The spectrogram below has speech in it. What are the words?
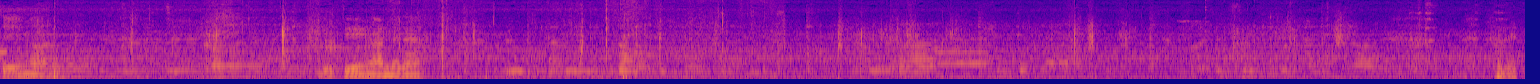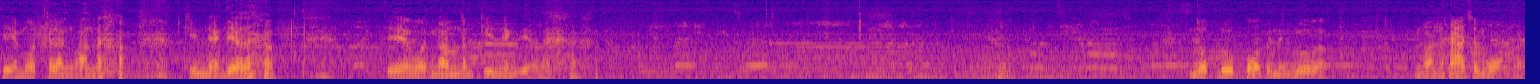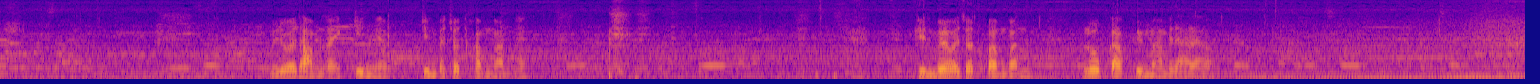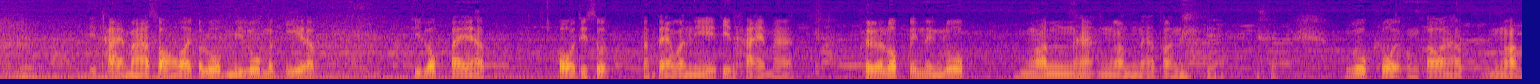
เจ๊งอนดูเจ๊งานเลยนะนี่เจ๊มดกำลังงอนนะครับ กินอย่างเดียวนะครับ เจ๊มดงอนต้องกินอย่างเดียวนะลบรูปโปรดเป็นหนึ่งรูปครับ งอนห้าชั่วโมงนะครับไม่รู้จะทำอะไรกินครับ กินประชดความงอนนะ กินเพื่อประชดความงอน รูปกลับคืนมาไม่ได้แล้ว ที่ถ่ายมาสองร้อยกว่ารูปมีรูปเมื่อกี้ครับ ที่ลบไปครับโปรดที่สุดตั้งแต่วันนี้ที่ถ่ายมา เผลอลบไปหนึ่งรูปงอนนะฮะ งอนนะฮะตอนนี้ รูปโปรดของเขานะครับงอน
